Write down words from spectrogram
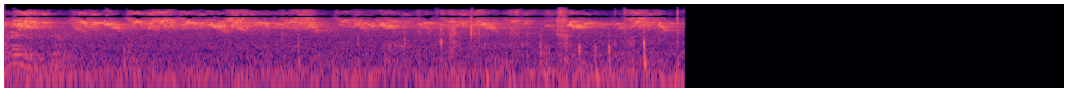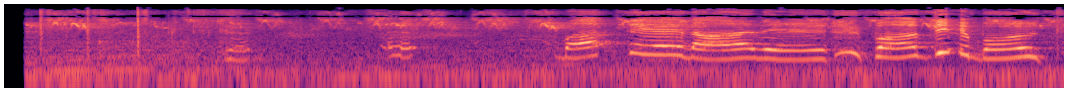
オレンジ。待ってだね。待って待って。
